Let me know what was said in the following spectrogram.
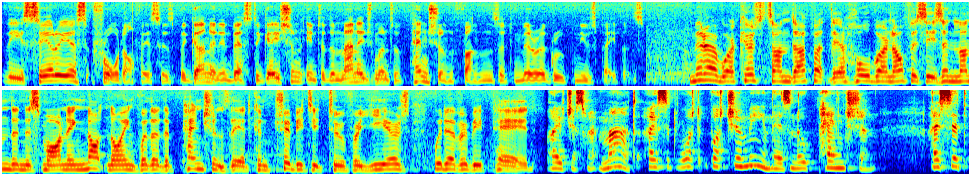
The Serious Fraud Office has begun an investigation into the management of pension funds at Mirror Group newspapers. Mirror workers turned up at their Holborn offices in London this morning, not knowing whether the pensions they had contributed to for years would ever be paid. I just went mad. I said, What, what do you mean there's no pension? I said,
